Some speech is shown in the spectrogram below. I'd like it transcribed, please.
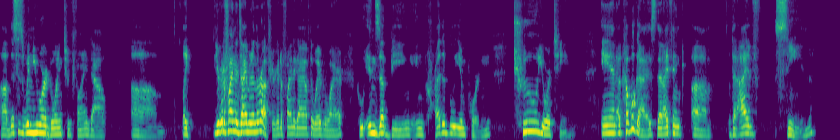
Uh, this is when you are going to find out, um, you're going to find a diamond in the rough. You're going to find a guy off the waiver wire who ends up being incredibly important to your team. And a couple guys that I think um, that I've seen,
